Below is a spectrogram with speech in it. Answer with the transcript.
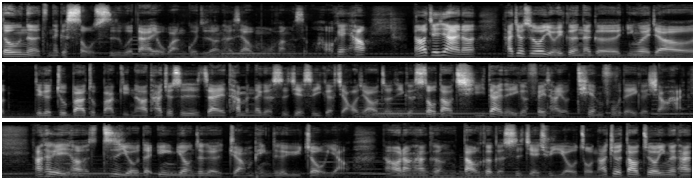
donut 那个手势，如果大家有玩过就知道他是要模仿什么。OK，好，然后接下来呢，他就说有一个那个因为叫。这个猪巴图巴吉，然后他就是在他们那个世界是一个佼佼者，一个受到期待的一个非常有天赋的一个小孩，然后他可以哈自由的运用这个 jumping 这个宇宙摇，然后让他可能到各个世界去游走，然后就到最后，因为他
